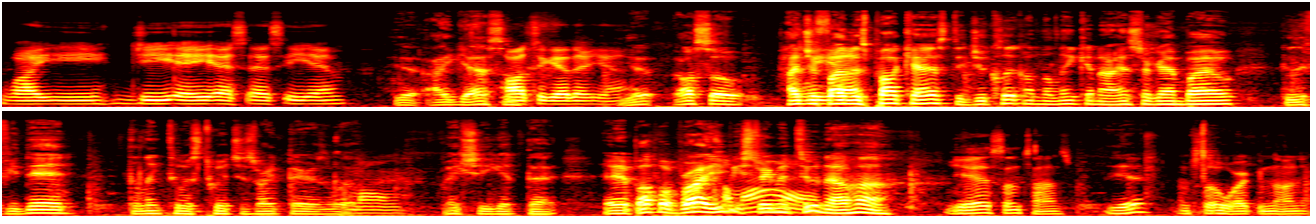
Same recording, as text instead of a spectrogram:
Y E G A S S E M Yeah, I guess. all together. Yeah. Yep. Also, how'd you We find got- this podcast? Did you click on the link in our Instagram bio? Because if you did, the link to his Twitch is right there as well. Come on. Make sure you get that. And Papa Brian, you be streaming on. too now, huh? Yeah, sometimes. Yeah. I'm still working on it.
